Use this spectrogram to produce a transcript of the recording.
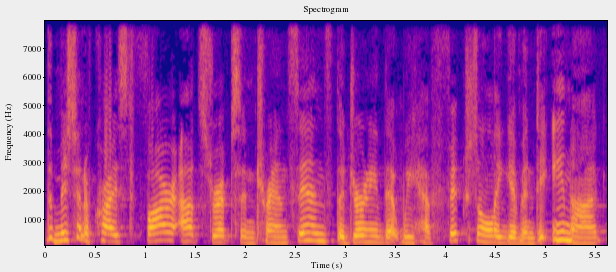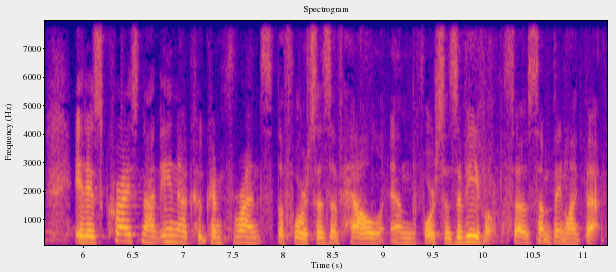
the mission of Christ, far outstrips and transcends the journey that we have fictionally given to Enoch. It is Christ, not Enoch, who confronts the forces of hell and the forces of evil. So something like that.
